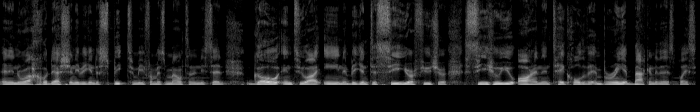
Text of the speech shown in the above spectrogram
and in Ruach and he began to speak to me from his mountain and he said, "Go into Ayin and begin to see your future, see who you are and then take hold of it and bring it back into this place."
